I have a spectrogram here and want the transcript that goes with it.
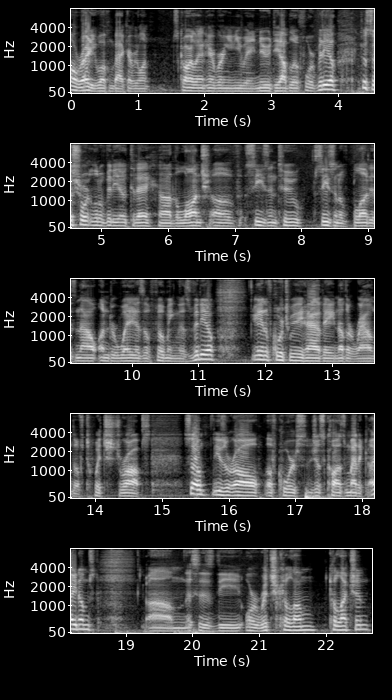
Alrighty, welcome back everyone. Scarland here bringing you a new Diablo 4 video. Just a short little video today. Uh, the launch of Season 2, Season of Blood is now underway as of filming this video. And of course we have another round of Twitch drops. So these are all, of course, just cosmetic items. Um, this is the Orichalcum collection,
